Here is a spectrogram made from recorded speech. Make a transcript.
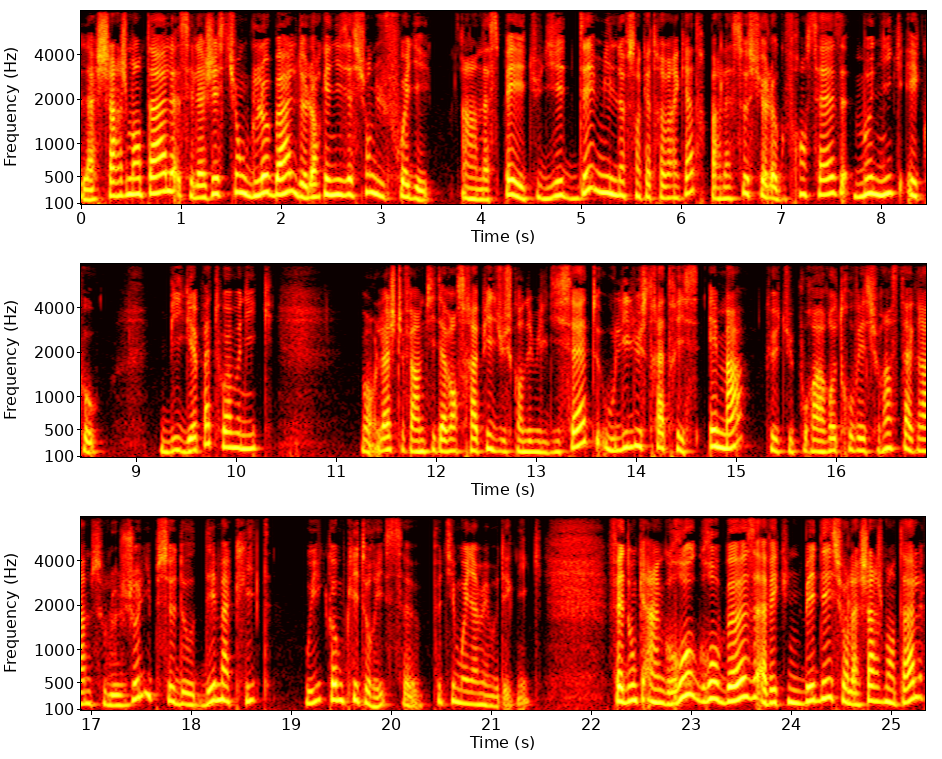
La charge mentale, c'est la gestion globale de l'organisation du foyer, un aspect étudié dès 1984 par la sociologue française Monique Eco. Big up à toi, Monique. Bon, là, je te fais un petit avance rapide jusqu'en 2017, où l'illustratrice Emma, que tu pourras retrouver sur Instagram sous le joli pseudo d'Emaclite, oui, comme clitoris, euh, petit moyen mémotechnique, fait donc un gros gros buzz avec une BD sur la charge mentale,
